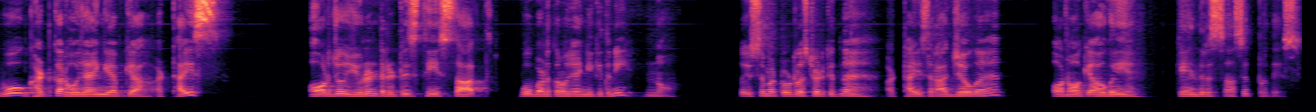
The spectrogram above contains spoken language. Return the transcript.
वो घट कर हो जाएँगे अब क्या 28 और जो यूनियन टेरिटरीज थी सात, वो बढ़कर हो जाएँगी कितनी? नौ। तो इस समय टोटल स्टेट कितने हैं? अट्ठाईस राज्य हो गए हैं। और नौ क्या हो गई हैं? केंद्र शासित प्रदेश।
